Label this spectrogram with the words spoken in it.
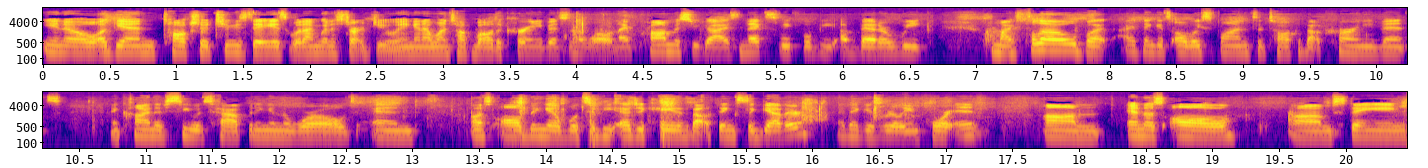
you know, again, Talk Show Tuesday is what I'm going to start doing. And I want to talk about all the current events in the world. And I promise you guys, next week will be a better week for my flow. But I think it's always fun to talk about current events and kind of see what's happening in the world and us all being able to be educated about things together. I think is really important. Um, and us all um, staying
